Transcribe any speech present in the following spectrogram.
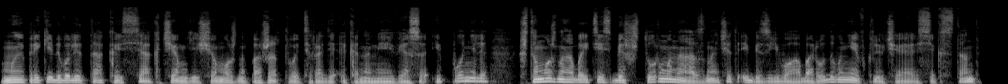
Мы прикидывали так и сяк, чем еще можно пожертвовать ради экономии веса, и поняли, что можно обойтись без штурмана, а значит и без его оборудования, включая секстант,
